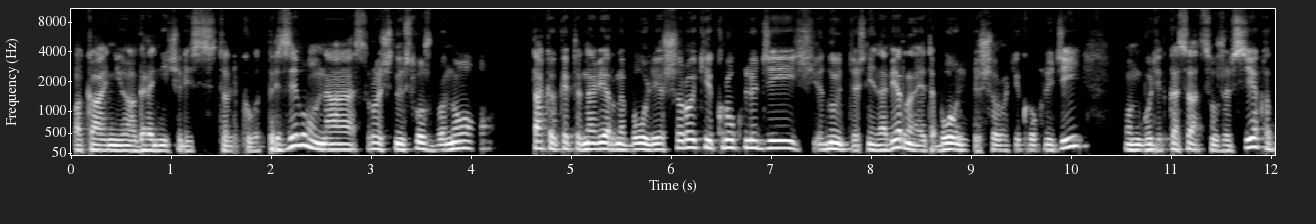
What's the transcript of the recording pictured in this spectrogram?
пока они ограничились только вот призывом на срочную службу, но так как это, наверное, более широкий круг людей, ну, то есть не наверное, это более широкий круг людей, он будет касаться уже всех от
